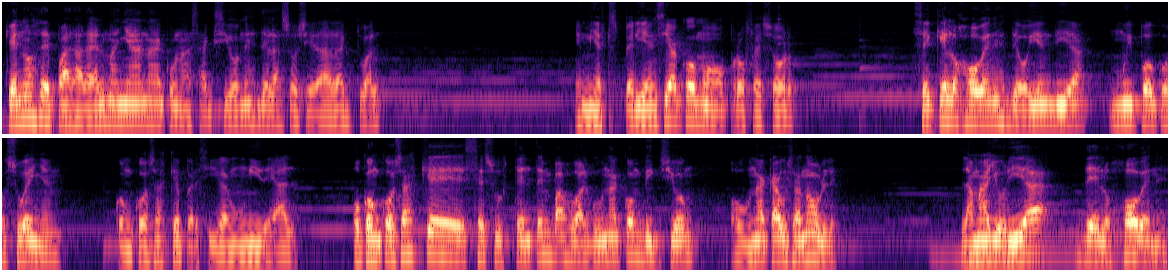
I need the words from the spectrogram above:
¿qué nos deparará el mañana con las acciones de la sociedad actual? En mi experiencia como profesor, sé que los jóvenes de hoy en día muy poco sueñan con cosas que persigan un ideal o con cosas que se sustenten bajo alguna convicción o una causa noble. La mayoría de los jóvenes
